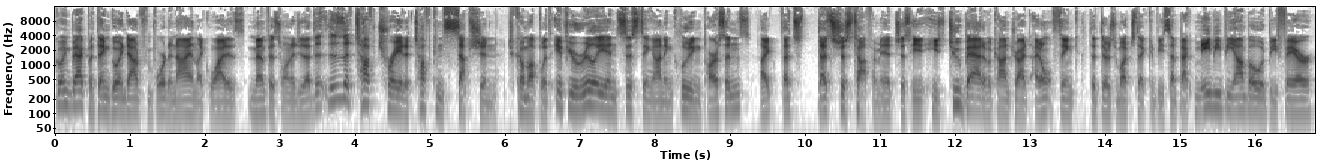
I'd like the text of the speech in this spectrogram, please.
going back, but then going down from four to nine, like why does Memphis want to do that? This, this, is a tough trade, a tough conception to come up with. If you're really insisting on including Parsons, like that's that's just tough. I mean, it's just he he's too bad of a contract. I don't think that there's much that could be sent back. Maybe Biyombo would be fair,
